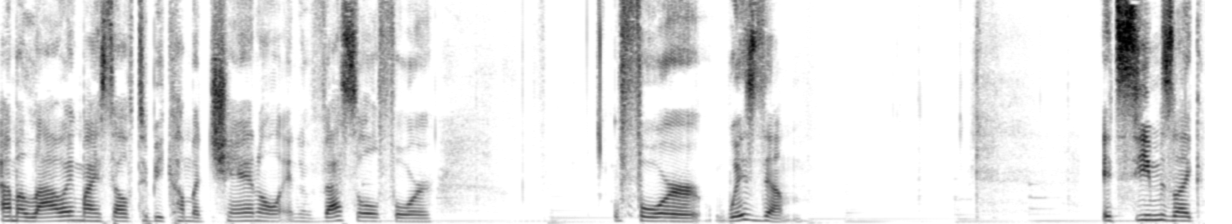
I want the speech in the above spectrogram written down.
I'm allowing myself to become a channel and a vessel for for wisdom. It seems like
